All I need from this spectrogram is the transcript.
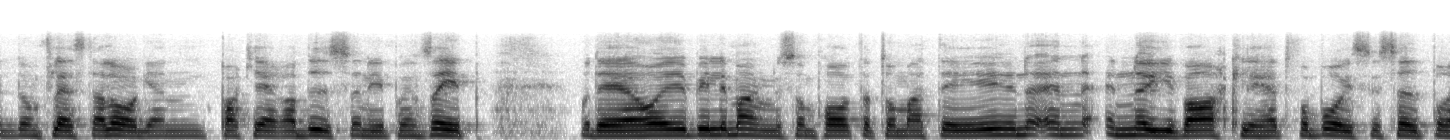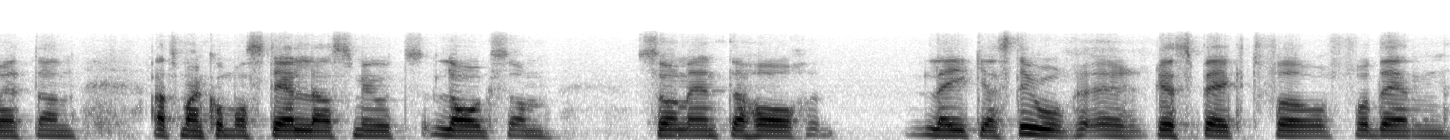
De flesta lagen parkerar bussen i princip. Och det har ju Billy Magnusson pratat om att det är en, en ny verklighet för Boys i superettan. Att man kommer ställas mot lag som, som inte har lika stor eh, respekt för, för den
